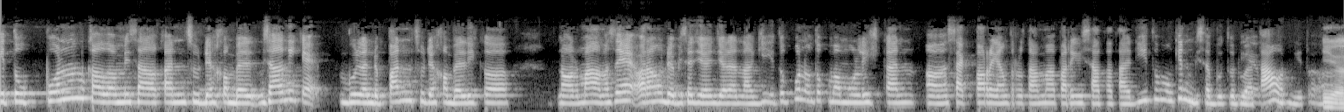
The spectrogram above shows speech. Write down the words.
itu pun kalau misalkan sudah kembali misalnya nih kayak bulan depan sudah kembali ke normal maksudnya orang udah bisa jalan-jalan lagi itu pun untuk memulihkan uh, sektor yang terutama pariwisata tadi itu mungkin bisa butuh dua iya, tahun gitu iya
